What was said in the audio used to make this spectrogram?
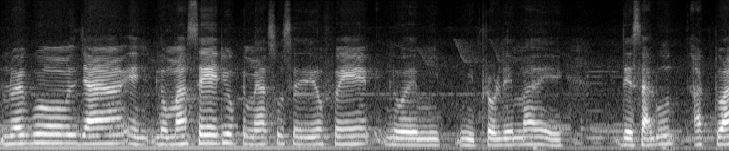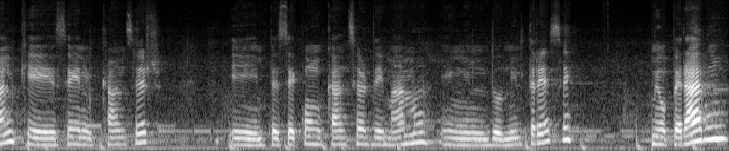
luego ya lo más serio que me ha sucedido fue lo de mi, problema de, salud actual, que es el cáncer. Eh, empecé con cáncer de mama en el 2013. Me operaron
